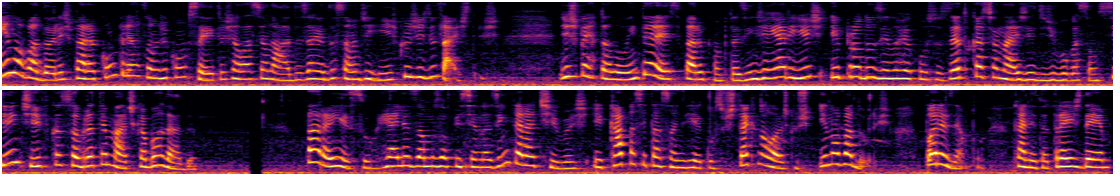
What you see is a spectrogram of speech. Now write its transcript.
inovadores para a compreensão de conceitos relacionados à redução de riscos de desastres, despertando o interesse para o campo das engenharias e produzindo recursos educacionais de divulgação científica sobre a temática abordada. Para isso, realizamos oficinas interativas e capacitações de recursos tecnológicos inovadores, por exemplo, caneta 3D,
